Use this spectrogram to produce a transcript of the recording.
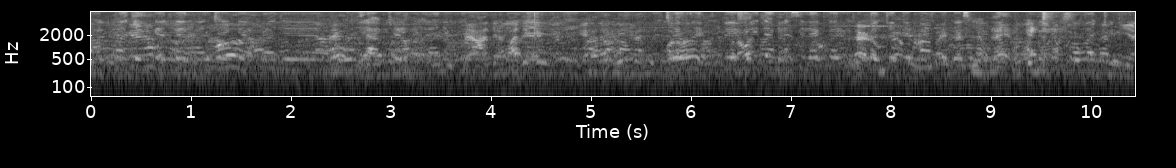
આખા જેમ કે અત્યારે હાલ છે કે આપણા જે મહિલાને જે હોય તો રીતે આપણે સિલેક્ટ કર્યું પંચોતેરમાં આપણે દસ મહિલા હોવા જોઈએ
